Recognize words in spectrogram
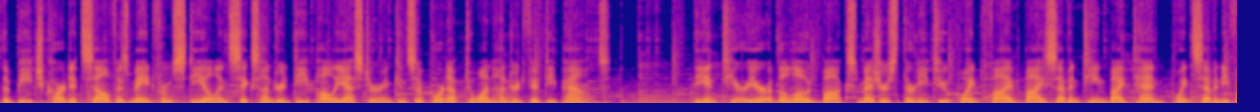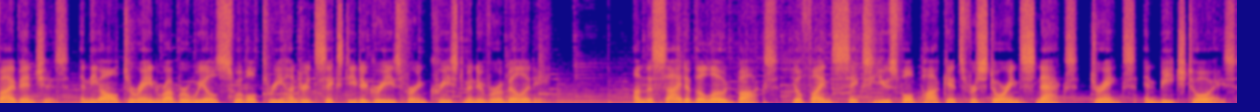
The beach cart itself is made from steel and 600D polyester and can support up to 150 pounds. The interior of the load box measures 32.5 by 17 by 10.75 inches, and the all-terrain rubber wheels swivel 360 degrees for increased maneuverability. On the side of the load box, you'll find six useful pockets for storing snacks, drinks, and beach toys.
